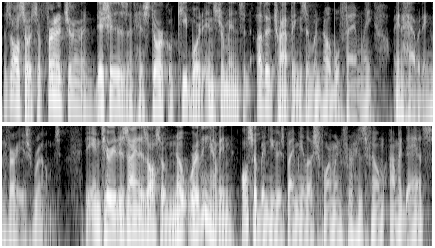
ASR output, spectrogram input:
There's all sorts of furniture and dishes and historical keyboard instruments and other trappings of a noble family inhabiting the various rooms. The interior design is also noteworthy, having also been used by Milos Forman for his film Amadeus.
